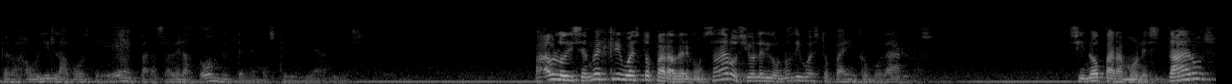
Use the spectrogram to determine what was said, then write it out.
pero a oír la voz de Él para saber a dónde tenemos que guiarles. Pablo dice, no escribo esto para avergonzaros, yo le digo, no digo esto para incomodarlos, sino para amonestaros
